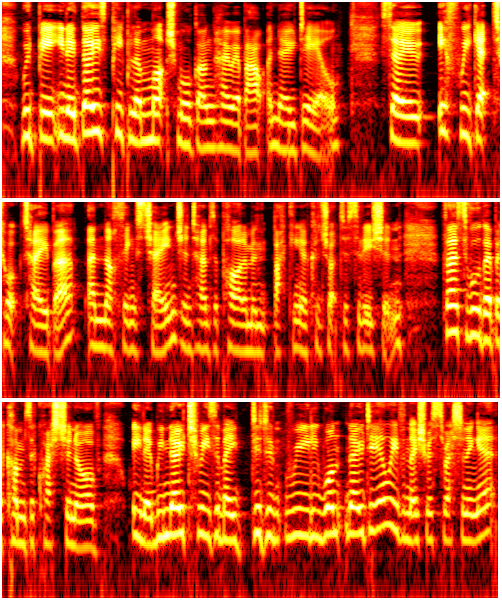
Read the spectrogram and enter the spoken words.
would be you know those people are much more gung ho about a no deal. So if we get to October and nothing's changed in terms of Parliament backing a constructive solution, first of all there becomes a question of you know we know Theresa May didn't really want no deal, even though she was threatening it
